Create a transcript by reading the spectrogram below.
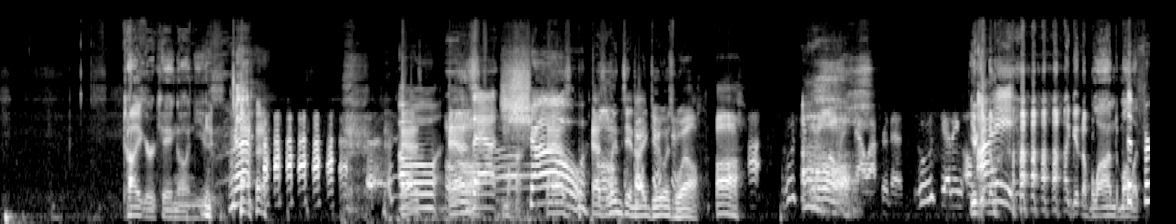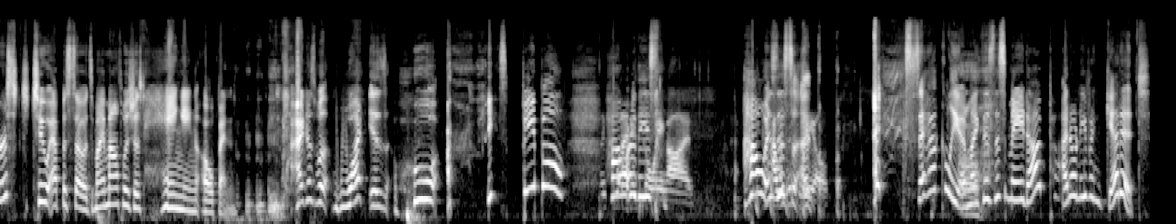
Tiger King on you. oh, as- that show. As, as Lindsay and I do as well. Oh, Who's getting ah. married now after this? Who's getting a You're getting, I a, getting a blonde mullet. the mullet. first two episodes, my mouth was just hanging open. I just was. What is? Who are these people? like, How what are is these? going on? How is How is this? this uh, real? exactly. I'm like, is this made up? I don't even get it.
